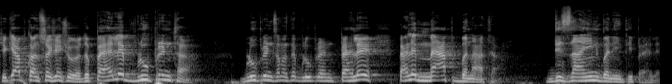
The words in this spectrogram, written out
ठीक है आप कंस्ट्रक्शन शुरू हो तो पहले ब्लू था। ब्लू प्रिंट समझते ब्लू प्रिंट पहले पहले मैप बना था। डिज़ाइन बनी थी पहले।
